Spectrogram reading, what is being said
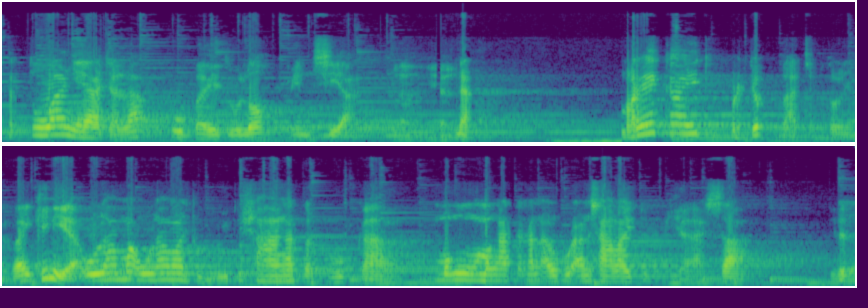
ketuanya adalah Ubaidullah bin Siyah. Nah, mereka itu berdebat sebetulnya. Kayak gini ya, ulama-ulama dulu itu sangat terbuka. Meng- mengatakan Al-Qur'an salah itu biasa. Gitu.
